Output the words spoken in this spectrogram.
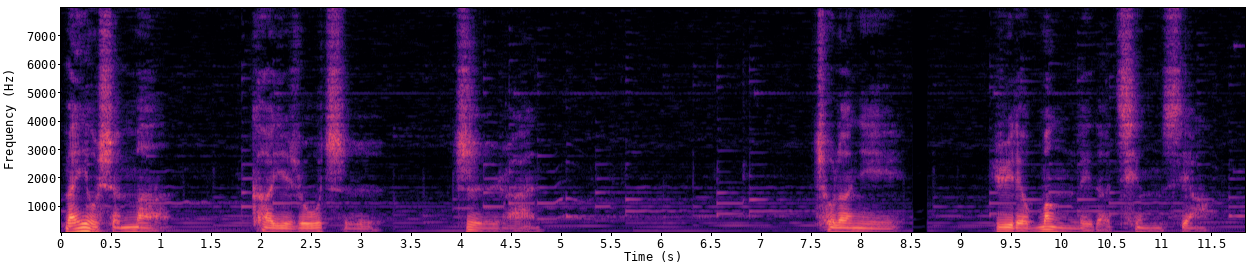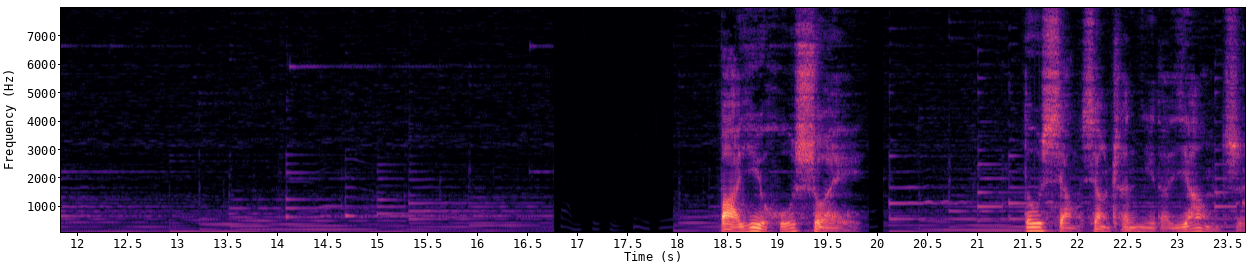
没有什么可以如此自然，除了你预留梦里的清香。把一壶水都想象成你的样子，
